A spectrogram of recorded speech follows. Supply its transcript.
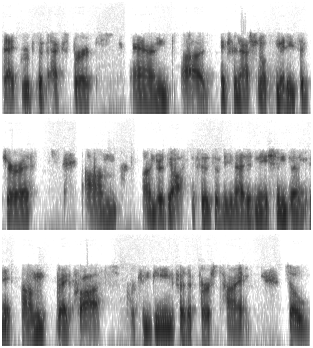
that groups of experts and uh, international committees of jurists um, under the auspices of the United Nations and um, Red Cross were convened for the first time. So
